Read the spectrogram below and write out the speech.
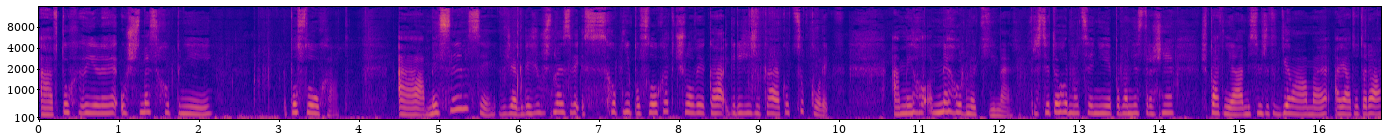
A v tu chvíli už jsme schopni poslouchat. A myslím si, že když už jsme schopni poslouchat člověka, když říká jako cokoliv, a my ho nehodnotíme. Prostě to hodnocení je podle mě strašně špatně. Já myslím, že to děláme a já to teda,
